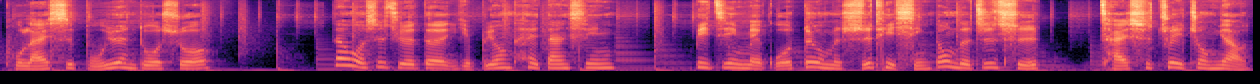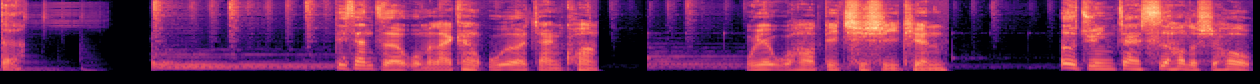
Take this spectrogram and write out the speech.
普莱斯不愿多说，但我是觉得也不用太担心，毕竟美国对我们实体行动的支持才是最重要的。第三则，我们来看乌俄战况。五月五号第七十一天。俄军在四号的时候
